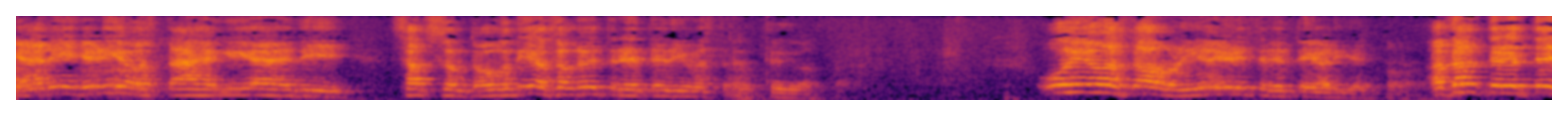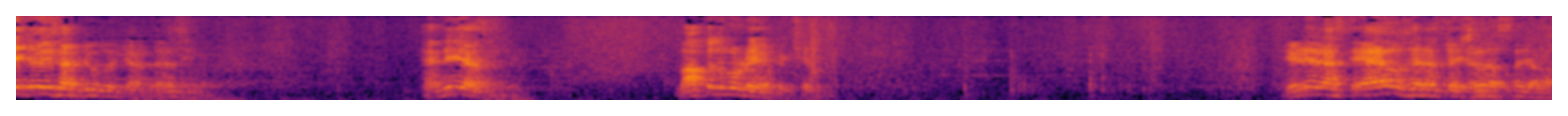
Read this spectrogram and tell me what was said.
ਯਾਨੀ ਜਿਹੜੀ ਅਵਸਥਾ ਹੈਗੀ ਹੈ ਇਹਦੀ ਸਤ ਸੰਤੋਖ ਦੀ ਅਸਲ ਵਿੱਚ ਤ੍ਰੇਤੇ ਦੀ ਅਵਸਥਾ। ਤ੍ਰੇਤੀ ਦੀ ਅਵਸਥਾ। ਉਹੀ ਅਵਸਥਾ ਹੋਣੀ ਹੈ ਜਿਹੜੀ ਤ੍ਰੇਤੇ ਵਾਲੀ ਹੈ। ਅਸਲ ਤ੍ਰੇਤੇ ਚੋਂ ਹੀ ਸਾਜੂ ਕੋ ਚੱਲਦਾ ਸੀ। ਹੈ ਨਹੀਂ ਸਕਦੇ ਵਾਪਸ ਮੁੜੇ ਆ ਪਿੱਛੇ। ਜਿਹੜੇ ਰਸਤੇ ਆਏ ਉਸੇ ਰਸਤੇ ਚੱਲੋ ਰਸਤੇ ਜਾਣਾ।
